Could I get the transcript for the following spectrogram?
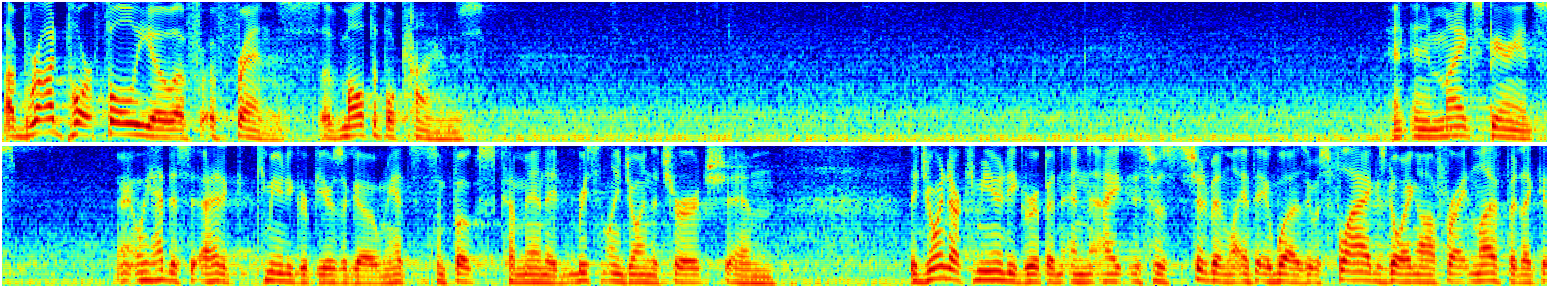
a, a broad portfolio of, of friends of multiple kinds. And, and, in my experience, we had this, I had a community group years ago, and we had some folks come in. They'd recently joined the church, and they joined our community group, and, and I, this was should have been like it was. It was flags going off right and left, but like the,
